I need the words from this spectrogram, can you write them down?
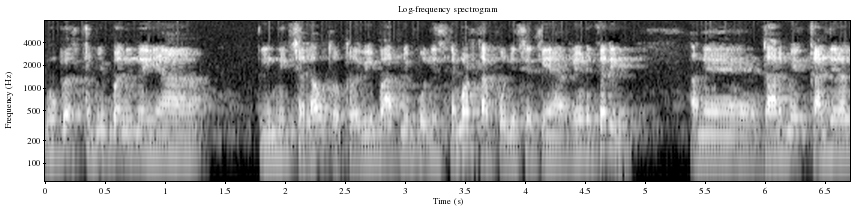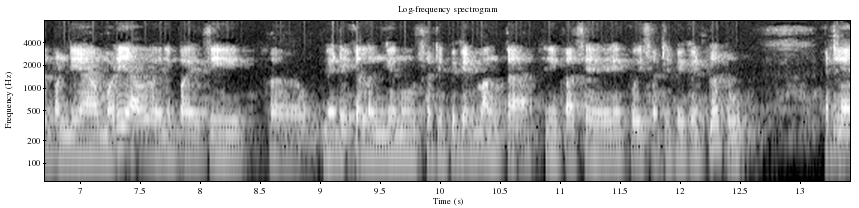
બોગસ તબીબ બનીને અહીંયા ક્લિનિક ચલાવતો હતો. એવી બાતમી પોલીસને મળતા પોલીસે ત્યાં રેડ કરી અને ધાર્મિક કાંતિલાલ પંડ્યા મળી આવ્યો, એની પાસેથી મેડિકલ અંગેનું સર્ટિફિકેટ માંગતા, એની પાસે કોઈ સર્ટિફિકેટ નહોતું. એટલે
